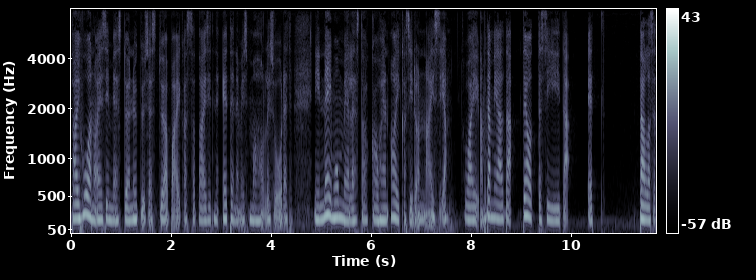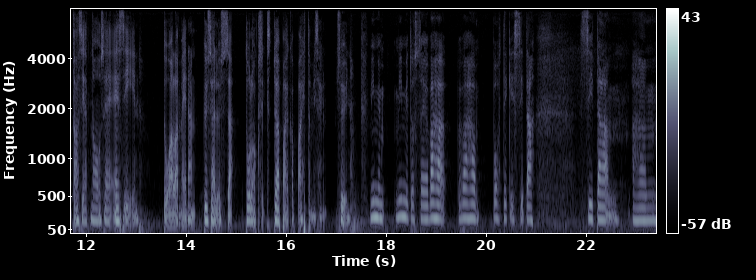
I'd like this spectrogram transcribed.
tai huono esimiestyö nykyisessä työpaikassa tai sitten ne etenemismahdollisuudet, niin ne ei mun mielestä ole kauhean aikasidonnaisia. Vai mitä mieltä te olette siitä, että tällaiset asiat nousee esiin tuolla meidän kyselyssä tuloksiksi työpaikan vaihtamisen syynä? Mimmi, Mimmi tuossa jo vähän, vähän pohtikin sitä, sitä ähm,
